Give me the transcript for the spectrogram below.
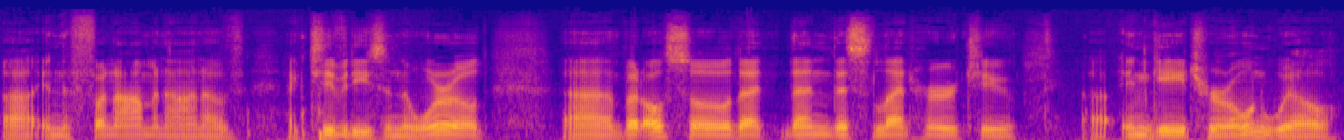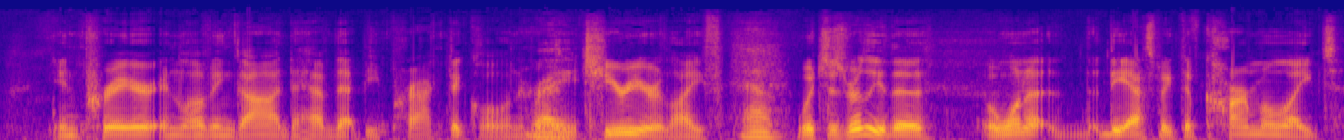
uh, in the phenomenon of activities in the world, uh, but also that then this led her to uh, engage her own will in prayer and loving God to have that be practical in her right. interior life, yeah. which is really the one of the aspect of Carmelite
